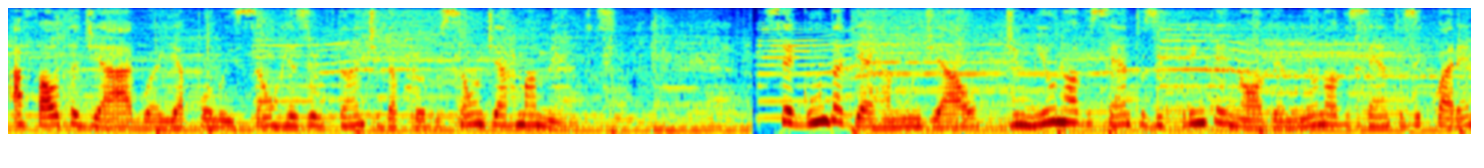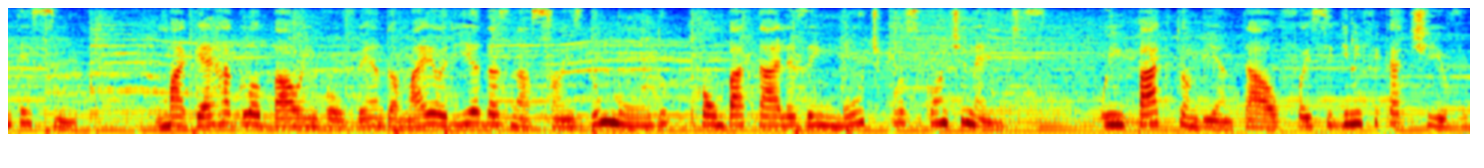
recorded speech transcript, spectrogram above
a falta de água e a poluição resultante da produção de armamentos. Segunda Guerra Mundial, de 1939 a 1945 uma guerra global envolvendo a maioria das nações do mundo, com batalhas em múltiplos continentes. O impacto ambiental foi significativo,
